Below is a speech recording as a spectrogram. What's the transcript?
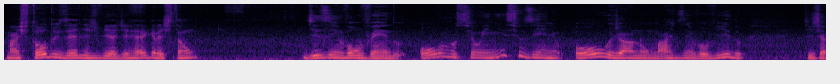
mas todos eles via de regra estão desenvolvendo ou no seu iníciozinho ou já no mais desenvolvido que já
